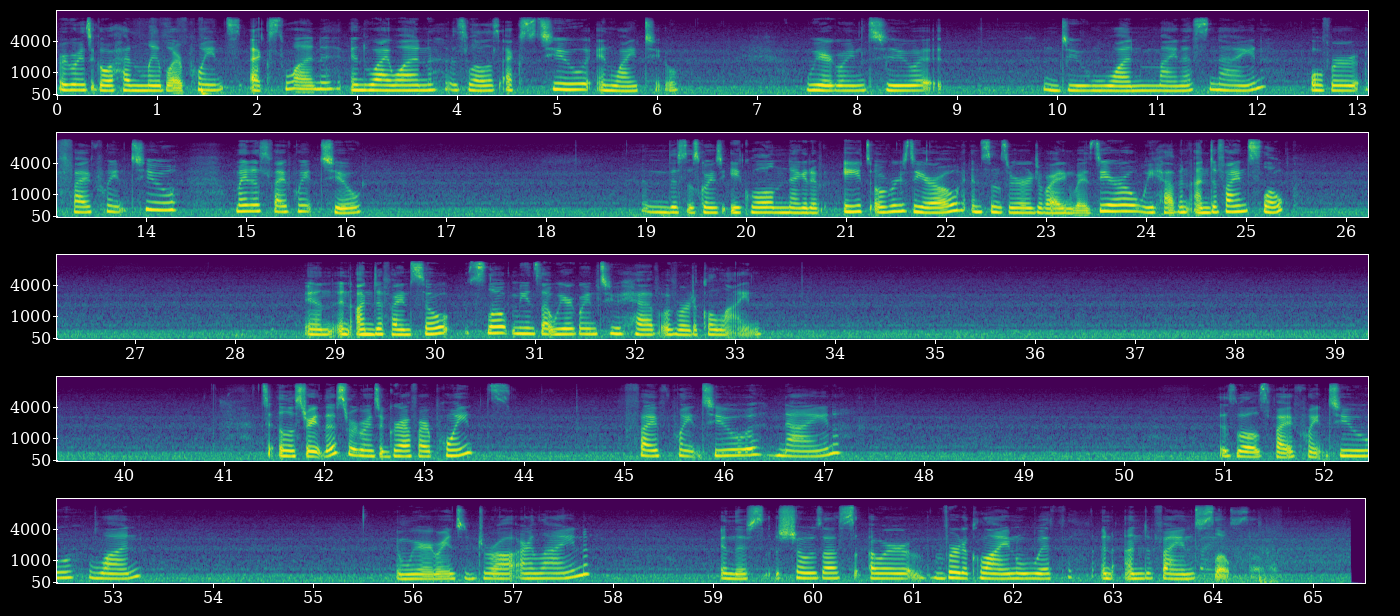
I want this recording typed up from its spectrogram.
we're going to go ahead and label our points x1 and y1 as well as x2 and y2. We are going to do 1 minus 9 over 5.2 minus 5.2 and this is going to equal negative 8 over 0 and since we're dividing by 0 we have an undefined slope and an undefined so slope means that we are going to have a vertical line. To illustrate this, we're going to graph our points. 5.29 as well as 5.21 and we are going to draw our line and this shows us our vertical line with an undefined slope.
